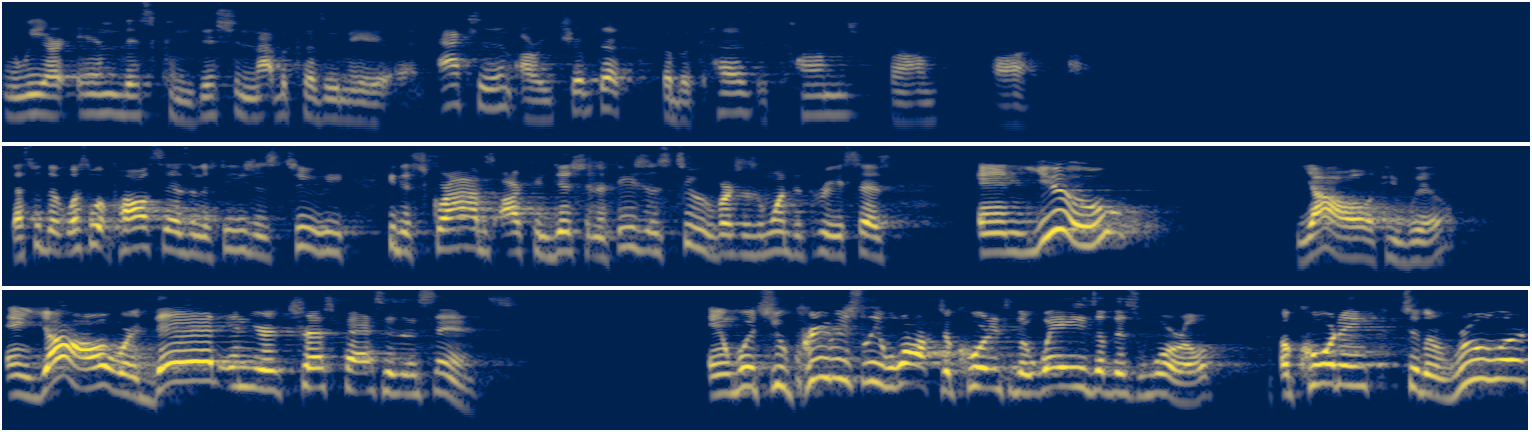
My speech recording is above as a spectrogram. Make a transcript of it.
And we are in this condition not because we made an accident or we tripped up, but because it comes from our hearts. That's what, the, that's what Paul says in Ephesians 2. He, he describes our condition. Ephesians 2, verses 1 to 3, it says, And you, y'all, if you will, and y'all were dead in your trespasses and sins in which you previously walked according to the ways of this world, according to the ruler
